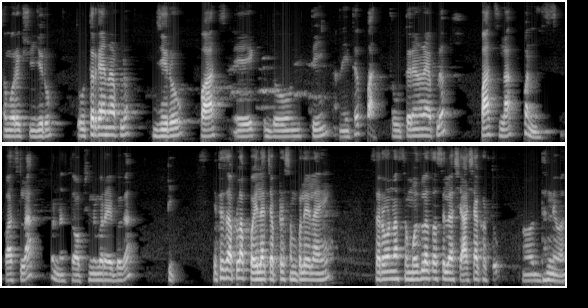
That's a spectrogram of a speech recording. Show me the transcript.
समोर एक झिरो. तर उत्तर काय येणार आपलं? झिरो पाच एक दोन तीन आणि इथं पाच. तर उत्तर येणार आहे आपलं पाच लाख पन्नास. पाच लाख पन्नास. तर ऑप्शन नंबर आहे बघा टी. इथेच आपला पहिला चॅप्टर संपलेला आहे. सर्वांना समजलाच असेल अशी आशा करतो. धन्यवाद.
